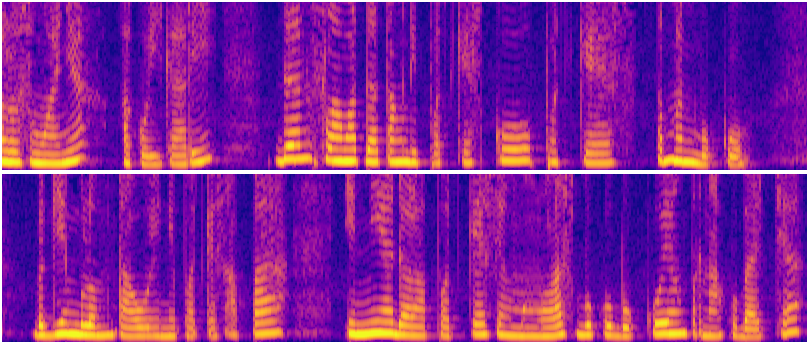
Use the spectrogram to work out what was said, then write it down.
Halo semuanya, aku Ikari dan selamat datang di podcastku, podcast teman buku. Bagi yang belum tahu ini podcast apa, ini adalah podcast yang mengulas buku-buku yang pernah aku baca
